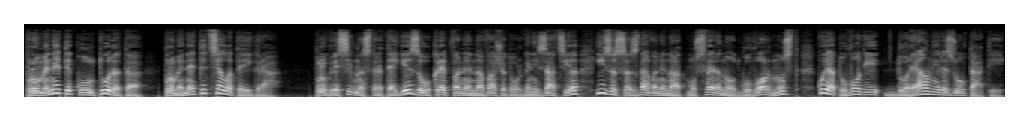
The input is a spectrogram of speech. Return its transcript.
Променете културата, променете цялата игра. Прогресивна стратегия за укрепване на вашата организация и за създаване на атмосфера на отговорност, която води до реални резултати.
